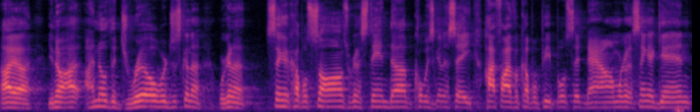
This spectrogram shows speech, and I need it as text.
I, uh, you know, I, I know the drill. We're just gonna, we're gonna sing a couple songs. We're gonna stand up. Colby's gonna say high five a couple people, sit down. We're gonna sing again,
